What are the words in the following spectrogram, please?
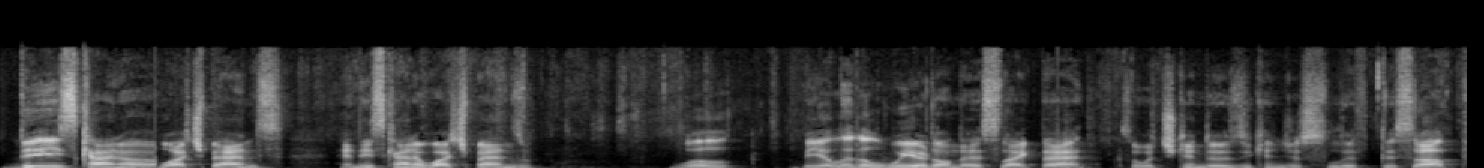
these kind of watch bands and these kind of watch bands will be a little weird on this like that. So what you can do is you can just lift this up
